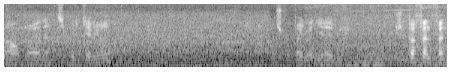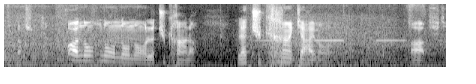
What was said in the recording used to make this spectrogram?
Là on peut regarder un petit peu le camion. Par contre je peux pas éloigner la vue. Je suis pas fan fan du pare-choc. hein. Oh non, non, non, non, là tu crains là. Là tu crains carrément. Ah putain.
